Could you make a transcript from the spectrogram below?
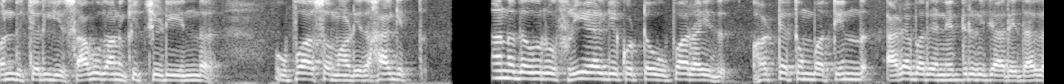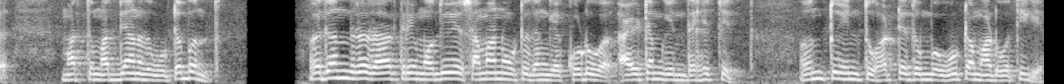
ಒಂದು ಚರಿಗೆ ಸಾಬುದಾನ ಕಿಚ್ಚಿಡಿಯಿಂದ ಉಪವಾಸ ಮಾಡಿದ ಹಾಗಿತ್ತು. ಮಧ್ಯಾಹ್ನದವರು ಫ್ರೀಯಾಗಿ ಕೊಟ್ಟ ಉಪಹಾರ ಇದು. ಹೊಟ್ಟೆ ತುಂಬ ತಿಂದು ಅರೆಬರೆ ನಿದ್ರೆಗೆ ಜಾರಿದಾಗ ಮತ್ತು ಮಧ್ಯಾಹ್ನದ ಊಟ ಬಂತು. ಅದಂದ್ರೆ ರಾತ್ರಿ ಮದುವೆ ಸಮಾನ ಊಟದಂಗೆ ಕೊಡುವ ಐಟಮ್ಗಿಂತ ಹೆಚ್ಚಿತ್ತು. ಅಂತೂ ಇಂತೂ ಹೊಟ್ಟೆ ತುಂಬ ಊಟ ಮಾಡುವತ್ತಿಗೆ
